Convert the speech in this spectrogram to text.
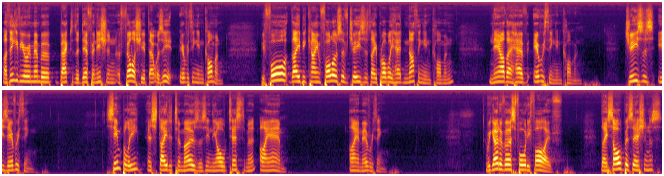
I think if you remember back to the definition of fellowship, that was it everything in common. Before they became followers of Jesus, they probably had nothing in common. Now they have everything in common. Jesus is everything. Simply, as stated to Moses in the Old Testament, I am. I am everything. We go to verse 45. They sold possessions,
